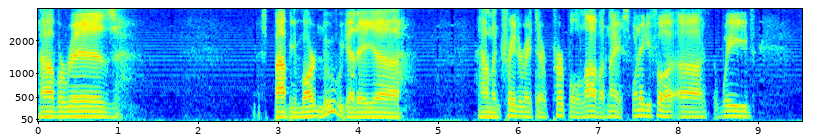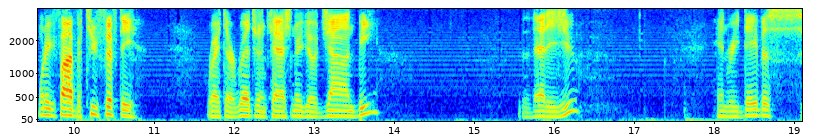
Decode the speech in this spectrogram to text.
Alvarez. There's Bobby Martin. Ooh, we got a uh, Alan Trader right there. Purple lava. Nice. 184 uh, wave. 185 or 250 right there. Red and cash. And there you go. John B. That is you. Henry Davis.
